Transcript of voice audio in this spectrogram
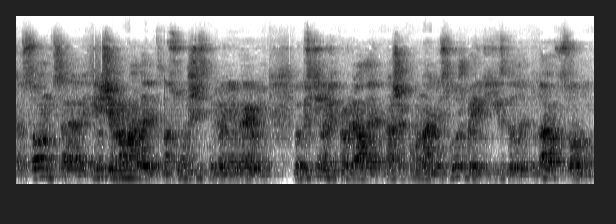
Херсон, це інші громади на суму 6 мільйонів гривень. Ми постійно відправляли наші комунальні служби, які їздили туди, в зону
